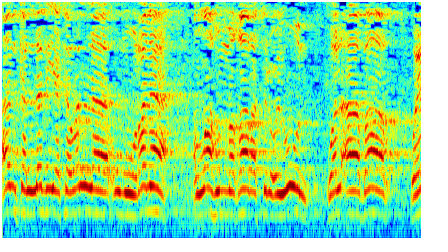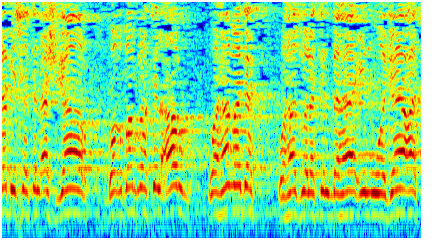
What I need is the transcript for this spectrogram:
أنت الذي يتولى أمورنا. اللهم غارت العيون والآبار ويبست الأشجار واغبرت الأرض وهمدت وهزلت البهائم وجاعت.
